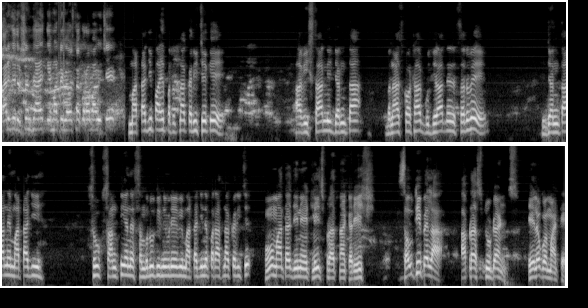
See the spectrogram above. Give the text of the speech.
સારી રીતે દર્શન થાય તે માટે વ્યવસ્થા કરવામાં આવી છે. માતાજી પાસે પ્રાર્થના કરી છે કે આ વિસ્તારની જનતા બનાસકાંઠા ગુજરાતને સર્વે જનતાને માતાજી સુખ શાંતિ અને સમૃદ્ધિ નીવડે એવી માતાજીને પ્રાર્થના કરી છે. હું માતાજીને એટલી જ પ્રાર્થના કરીશ. સૌથી પહેલા આપણા સ્ટુડન્ટ્સ એ લોકો માટે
